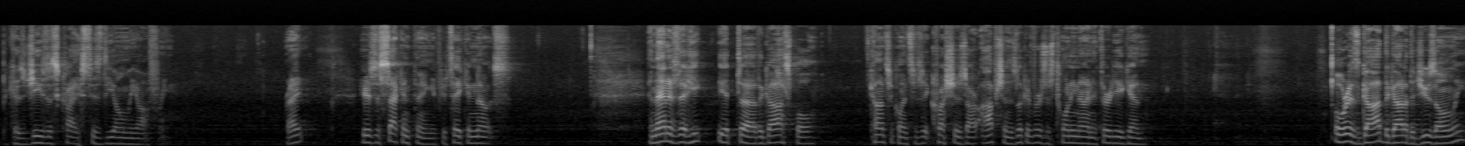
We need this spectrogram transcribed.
because Jesus Christ is the only offering. Right? Here's the second thing, if you're taking notes. And that is that he, it, uh, the gospel consequences, it crushes our options. Look at verses 29 and 30 again. Or is God the God of the Jews only?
